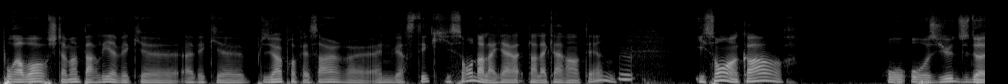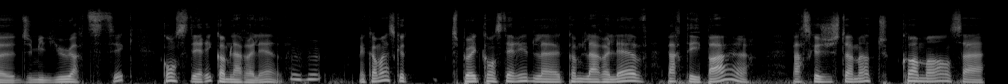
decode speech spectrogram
pour avoir justement parlé avec, euh, avec euh, plusieurs professeurs euh, à l'université qui sont dans la, dans la quarantaine, mm. Ils sont encore, aux yeux du, du, milieu artistique, considérés comme la relève. Mm-hmm. Mais comment est-ce que tu peux être considéré de la, comme de la relève par tes pairs? Parce que justement, tu commences à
